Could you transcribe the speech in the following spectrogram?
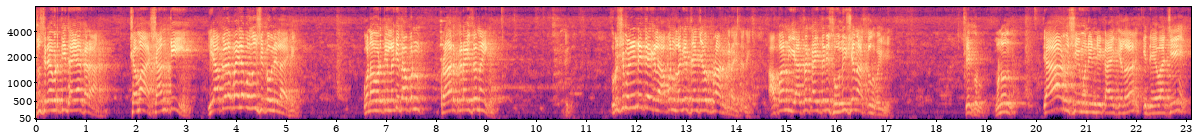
दुसऱ्यावरती दया करा. क्षमा शांती हे आपल्याला पहिल्यापासून शिकवलेलं आहे. कोणावरती लगेच आपण प्रहार करायचं नाही. ऋषीमुनींनी ते केलं आपण लगेच त्यांच्यावर प्रहार करायचा नाही. आपण याचं काहीतरी सोल्युशन असलं पाहिजे. ते करू. म्हणून त्या ऋषीमुनींनी काय केलं की देवाची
